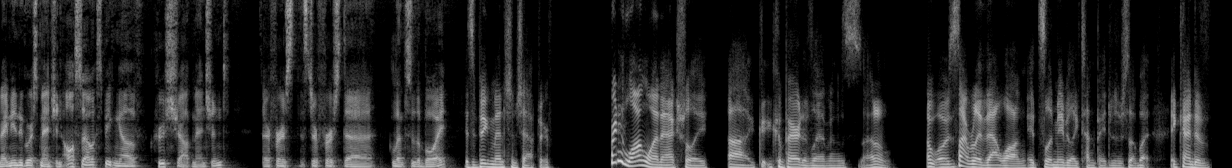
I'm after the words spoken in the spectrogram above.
Magnitogorsk mentioned. Also, speaking of, Khrushchev mentioned. It's our first, it's our first uh, glimpse of the boy. It's a big mention chapter. Pretty long one, actually, uh, c- comparatively. I mean, it's, I don't, oh, it's not really that long. It's maybe like 10 pages or so, but it kind of,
